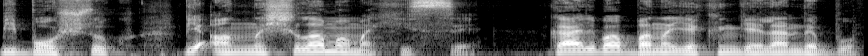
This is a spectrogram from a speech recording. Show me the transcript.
Bir boşluk, bir anlaşılamama hissi. Galiba bana yakın gelen de bu.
